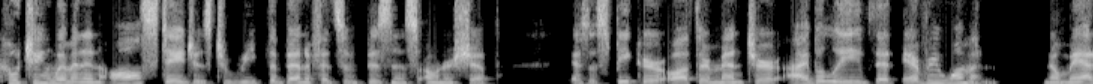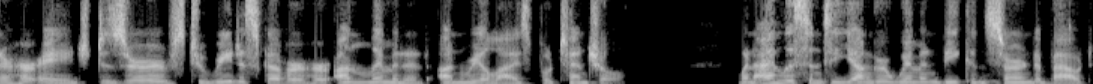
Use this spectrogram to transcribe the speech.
coaching women in all stages to reap the benefits of business ownership. As a speaker, author, mentor, I believe that every woman, no matter her age, deserves to rediscover her unlimited, unrealized potential. When I listen to younger women be concerned about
